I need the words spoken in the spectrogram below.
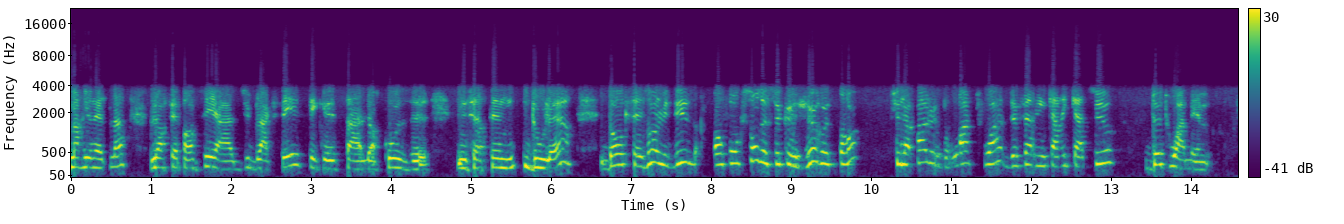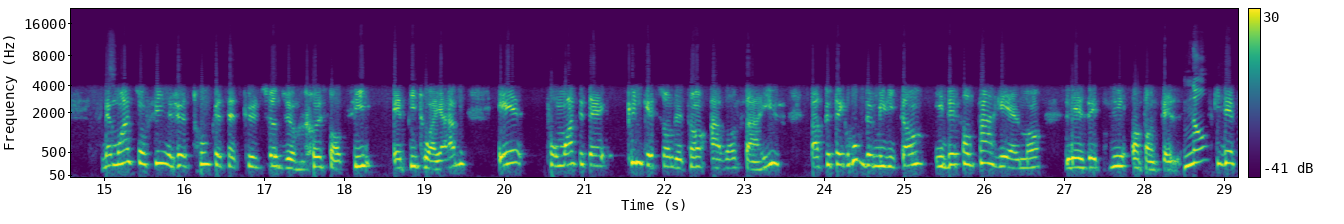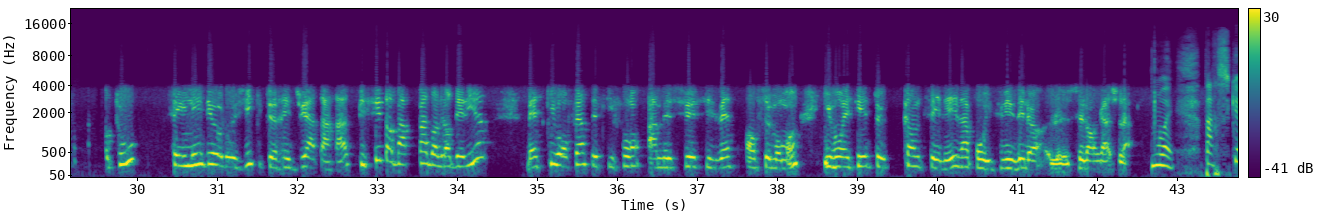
marionnette-là leur fait penser à du blackface et que ça leur cause euh, une certaine douleur. Donc, ces gens lui disent, en fonction de ce que je ressens, tu n'as pas le droit, toi, de faire une caricature de toi-même. Mais moi, Sophie, je trouve que cette culture du ressenti est pitoyable. Et pour moi, c'était qu'une question de temps avant que ça arrive, parce que ces groupes de militants, ils défendent pas réellement les ethnies en tant que telles. Non. Ce qu'ils défendent avant tout, c'est une idéologie qui te réduit à ta race. Puis si tu n'embarques pas dans leur délire, ben, ce qu'ils vont faire, c'est ce qu'ils font à M. Sylvestre en ce moment. Ils vont essayer de te canceller là, pour utiliser leur, le, ce langage-là. Ouais, parce que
